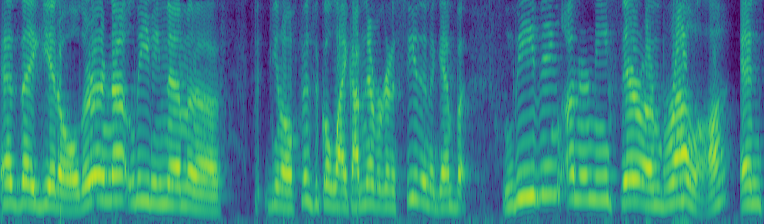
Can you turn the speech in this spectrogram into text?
as they get older, and not leaving them in a you know physical like I'm never going to see them again, but leaving underneath their umbrella and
